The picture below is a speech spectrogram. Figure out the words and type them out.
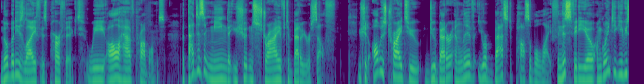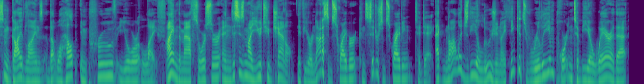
Nobody's life is perfect. We all have problems. But that doesn't mean that you shouldn't strive to better yourself. You should always try to do better and live your best possible life. In this video, I'm going to give you some guidelines that will help improve your life. I am the Math Sorcerer, and this is my YouTube channel. If you are not a subscriber, consider subscribing today. Acknowledge the illusion. I think it's really important to be aware that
